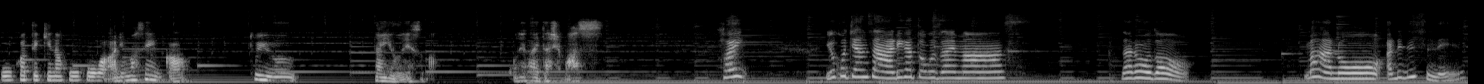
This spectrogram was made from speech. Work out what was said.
効果的な方法はありませんか？という内容ですがお願いいたします。はい。よこちゃんさん、ありがとうございます。なるほど。まあ、あの、あれですね。失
